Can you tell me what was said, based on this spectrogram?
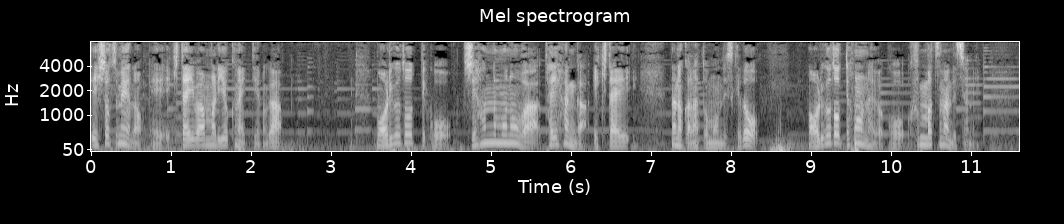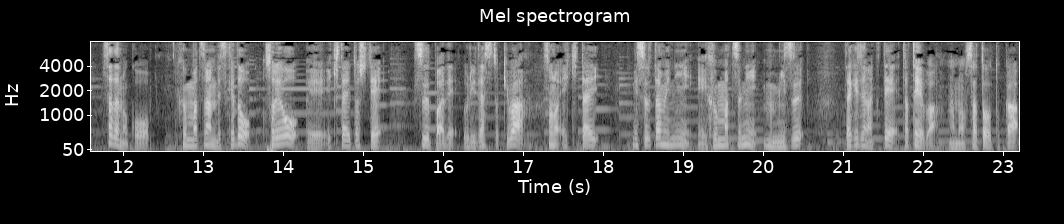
で、一つ目の、えー、液体はあんまり良くないっていうのが、まあ、オリゴ糖ってこう、市販のものは大半が液体なのかなと思うんですけど、まあ、オリゴ糖って本来はこう、粉末なんですよね。ただのこう、粉末なんですけど、それを、えー、液体としてスーパーで売り出すときは、その液体にするために、えー、粉末に、ま、水だけじゃなくて、例えば、あの、砂糖とか、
